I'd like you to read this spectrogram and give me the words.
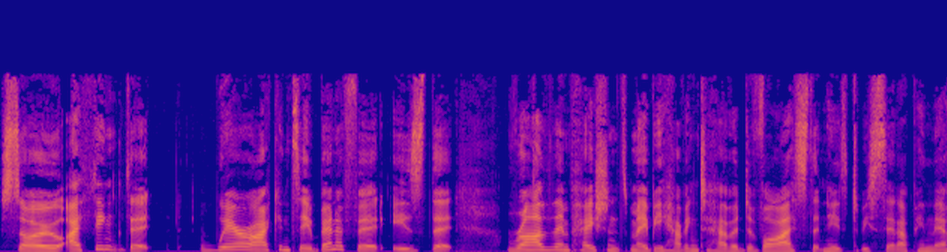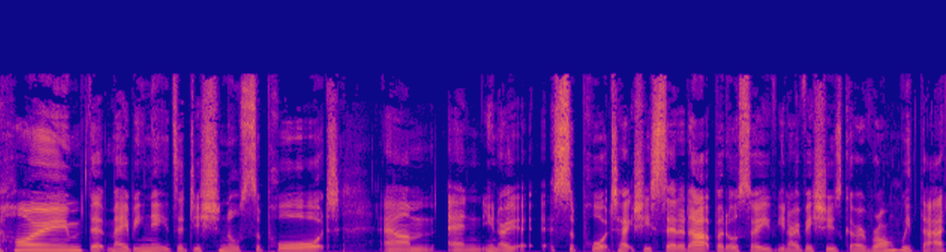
So, I think that where I can see a benefit is that rather than patients maybe having to have a device that needs to be set up in their home that maybe needs additional support um, and you know support to actually set it up but also you know if issues go wrong with that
